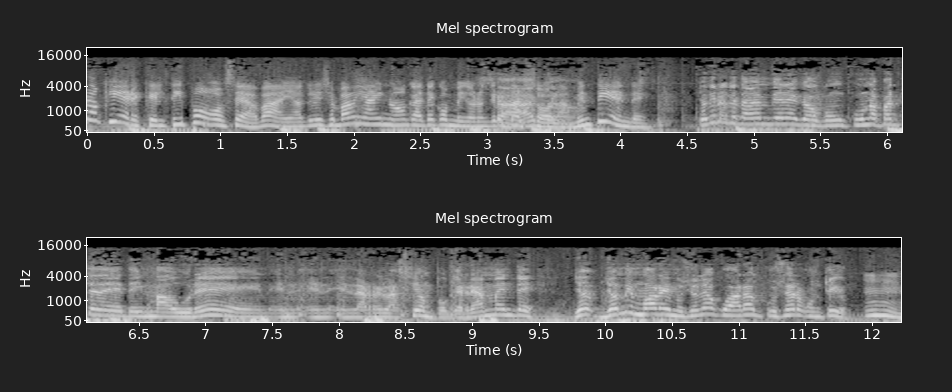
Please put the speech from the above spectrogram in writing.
no quieres que el tipo, o sea, vaya, tú le dices, vaya, ay, no, quédate conmigo, no quiero estar sola, ¿me entiendes? Yo creo que también viene con, con una parte de, de inmadurez en, en- en- en la relación, porque realmente yo, yo mismo ahora mismo, yo tengo que cuadrar el crucero contigo. Ujú.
